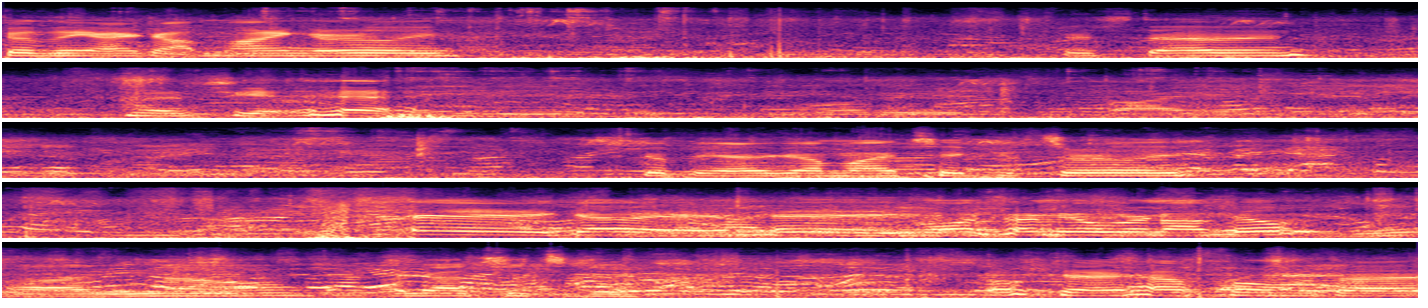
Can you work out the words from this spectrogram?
Good thing I got mine early. For seven. Let's get Good thing I got my tickets early. Hey, Kevin. Hey, you want to try me over Knob Hill? Uh, no, I got shit to do. Okay, have fun with that.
